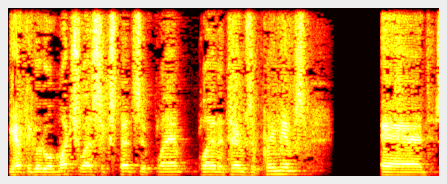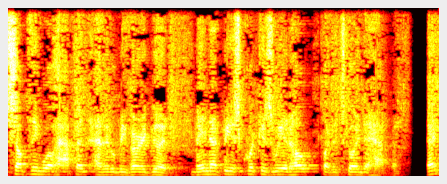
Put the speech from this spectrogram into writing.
We have to go to a much less expensive plan, plan in terms of premiums, and something will happen, and it'll be very good. May not be as quick as we had hoped, but it's going to happen. Okay?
